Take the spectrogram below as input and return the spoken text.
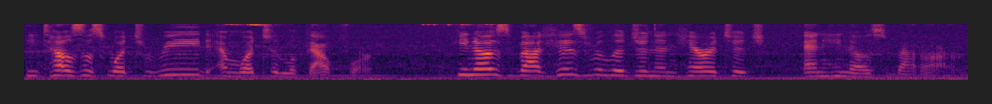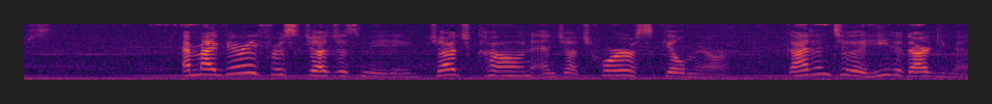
He tells us what to read and what to look out for. He knows about his religion and heritage, and he knows about ours. At my very first judges meeting, Judge Cohn and Judge Horace Gilmore got into a heated argument.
